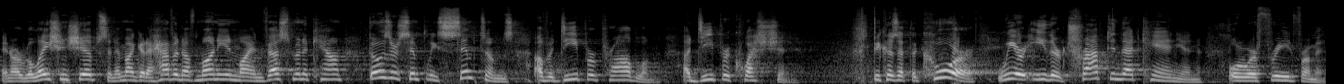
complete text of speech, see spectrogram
and our relationships and am I going to have enough money in my investment account? Those are simply symptoms of a deeper problem, a deeper question. Because at the core, we are either trapped in that canyon or we're freed from it.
